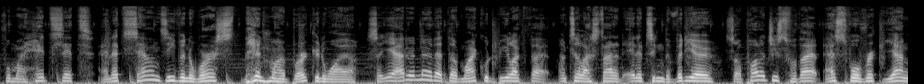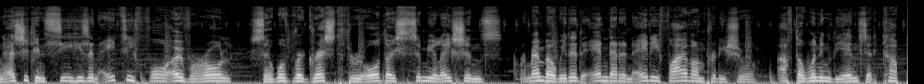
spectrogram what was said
for my headset and it sounds even worse than my broken wire. So yeah, I didn't know that the mic would be like that until I started editing the video. So apologies for that. As for Rick Young, as you can see, he's an 84 overall. So we've regressed through all those simulations. Remember, we did end at an 85, I'm pretty sure, after winning the NZ Cup.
